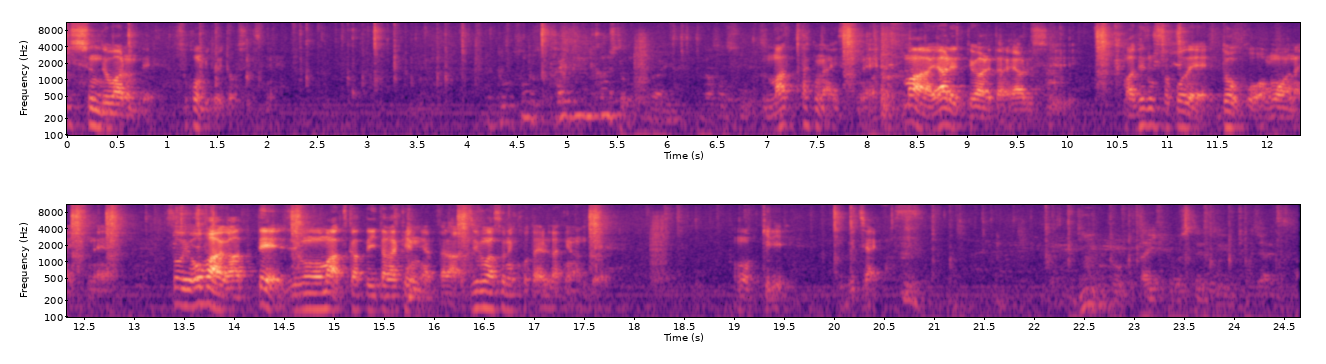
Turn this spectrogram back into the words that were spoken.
一瞬で終わるんでそこを見といてほしいですね。えっとその体重に関しては問題なさそうです全くないですね。まあやれって言われたらやるし、まあ、別にそこでどうこうは思わないですね。そういうオファーがあって自分をまあ使っていただけるんやったら自分はそれに応えるだけなんで思いっきり打ち合います。リーグを代表してるという気持ちはありますか？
